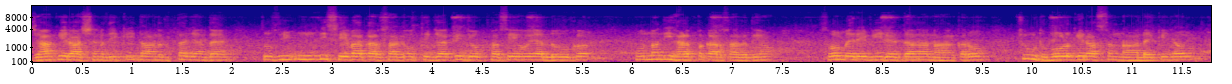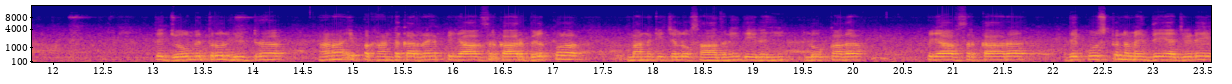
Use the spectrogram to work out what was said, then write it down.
ਜਾਂ ਕਿ ਰਾਸ਼ਨ ਦੇ ਕੀ ਦਾਨ ਦਿੱਤਾ ਜਾਂਦਾ ਹੈ? ਤੁਸੀਂ ਉਹਨਾਂ ਦੀ ਸੇਵਾ ਕਰ ਸਕਦੇ ਹੋ, ਉੱਥੇ ਜਾ ਕੇ ਜੋ ਫਸੇ ਹੋਏ ਆ ਲੋਕ, ਉਹਨਾਂ ਦੀ ਹੈਲਪ ਕਰ ਸਕਦੇ ਹੋ। ਸੋ ਮੇਰੇ ਵੀਰ ਇਦਾਂ ਦਾ ਨਾ ਕਰੋ, ਝੂਠ ਬੋਲ ਕੇ ਰਾਸ਼ਨ ਨਾ ਲੈ ਕੇ ਜਾਓ। ਤੇ ਜੋ ਮਿੱਤਰੋ ਲੀਡਰ, ਹਨਾ, ਇਹ ਪਖੰਡ ਕਰ ਰਹੇ, ਪੰਜਾਬ ਸਰਕਾਰ ਬਿਲਕੁਲ ਮੰਨ ਕੇ ਚੱਲੋ ਸਾਥ ਨਹੀਂ ਦੇ ਰਹੀ ਲੋਕਾਂ ਦਾ। ਪੰਜਾਬ ਸਰਕਾਰ ਦੇ ਕੁਝ ਕੁ ਨੁਮਾਇੰਦੇ ਆ ਜਿਹੜੇ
